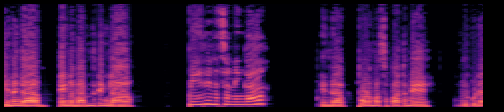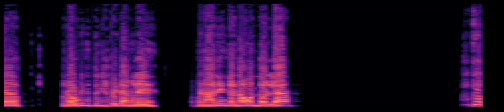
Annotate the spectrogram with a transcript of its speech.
என்னங்க? எங்க மறந்துட்டீங்களா? பேர் என்ன சொன்னீங்க? எங்க போன மாசம் பார்த்தோமே உங்களுக்கு கூட ரவுடிங்க தூக்கிட்டு போயிட்டாங்களே. அப்ப நானே எங்க அண்ணா வந்தோம்ல. அது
